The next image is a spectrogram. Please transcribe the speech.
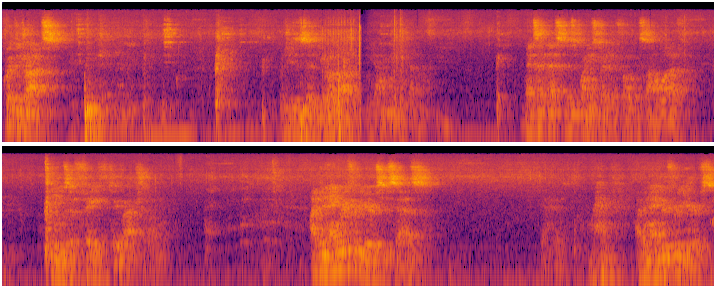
quit the drugs. But Jesus says, you are loved, and you don't need them. And that's at that's, this point he started to focus on a lot of themes of faith, too, actually. I've been angry for years, he says. Yeah, right? I've been angry for years,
